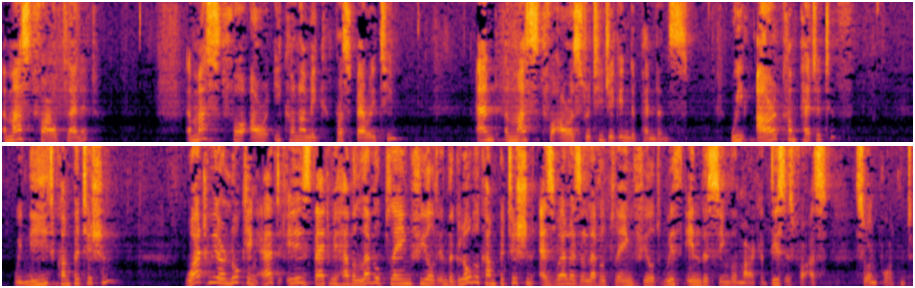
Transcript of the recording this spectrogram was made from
a must for our planet, a must for our economic prosperity, and a must for our strategic independence. We are competitive. We need competition. What we are looking at is that we have a level playing field in the global competition as well as a level playing field within the single market. This is for us so important.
